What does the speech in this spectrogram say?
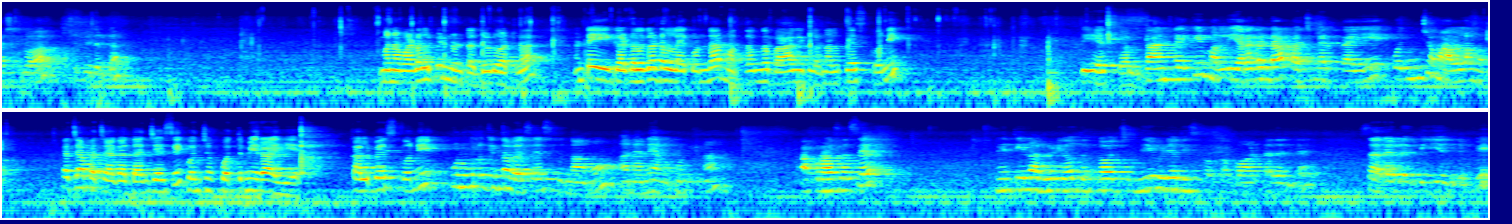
ఫస్ట్లో చూపిదురుగా మన వడల పిండి ఉంటుంది చూడు అట్లా. అంటే ఈ గడ్డలు గడ్డలు లేకుండా మొత్తంగా బాగా ఇట్లా నలిపేసుకొని తీసేసుకోవాలి. దాంట్లోకి మళ్ళీ ఎర్రగడ్డ పచ్చిమిరపకాయ కొంచెం అల్లము పచ్చాపచ్చాగా దంచేసి కొంచెం కొత్తిమీర అయ్యి కలిపేసుకొని పునుగుల కింద వేసేసుకుందాము అని అని అనుకుంటున్నా. ఆ ప్రాసెసే. నేను తీలా వీడియో దుర్గా వచ్చింది. వీడియో తీసుకోక బాగుంటుంది అంటే సరేలే తీయి అని చెప్పి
